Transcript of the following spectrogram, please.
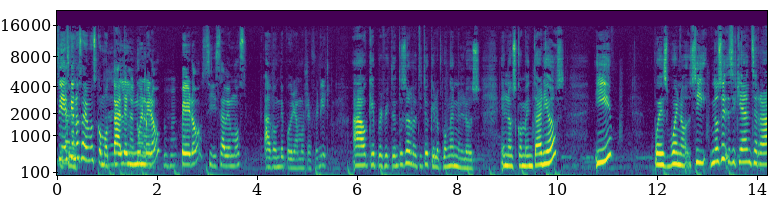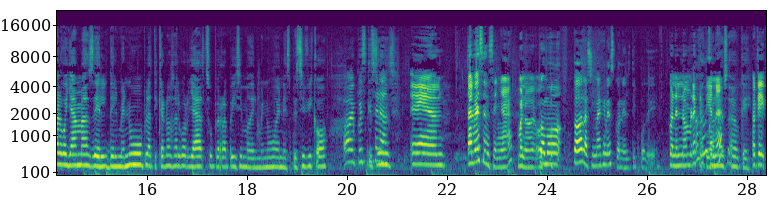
claro. es que no sabemos como tal el número, pero sí sabemos a dónde podríamos referirlo. Ah, ok, perfecto. Entonces al ratito que lo pongan en los, en los comentarios. Y pues bueno, sí, no sé si quieren cerrar algo ya más del, del menú, platicarnos algo ya súper rapidísimo del menú en específico. Ay, pues, ¿qué será? sí. Eh, tal vez enseñar, bueno, o- Como todas las imágenes con el tipo de... con el nombre que ¿Cómo tiene. es? Ah, ok. Ok,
